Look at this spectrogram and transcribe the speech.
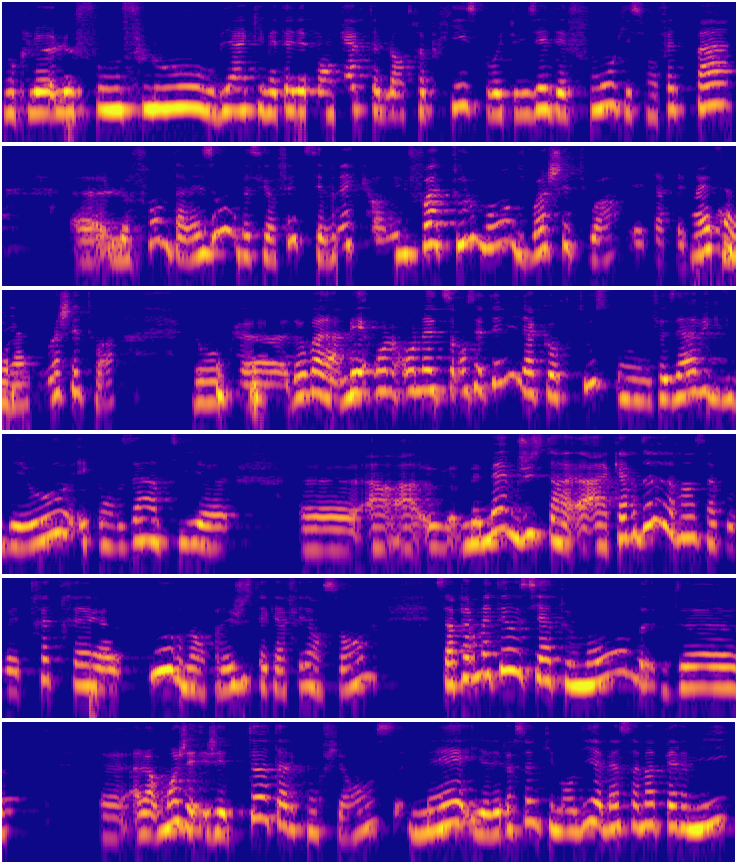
donc le, le fond flou, ou bien qui mettaient des pancartes de l'entreprise pour utiliser des fonds qui sont faits pas euh, le fond de ta maison. Parce qu'en fait, c'est vrai qu'en une fois, tout le monde voit chez toi. Et tu voit chez toi. Donc, euh, donc voilà. Mais on, on, s'était mis d'accord tous qu'on faisait avec vidéo et qu'on faisait un petit. Euh, mais même juste un, quart d'heure, hein, ça pouvait être très très court, mais on prenait juste un café ensemble. Ça permettait aussi à tout le monde de. Alors moi, j'ai totale confiance, mais il y a des personnes qui m'ont dit, eh bien, ça m'a permis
